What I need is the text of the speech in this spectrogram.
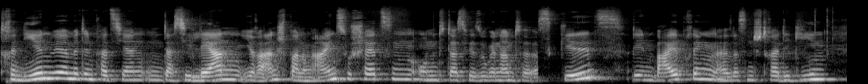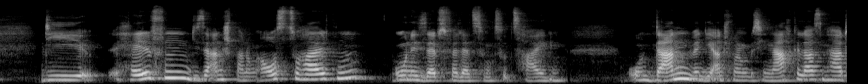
trainieren wir mit den Patienten, dass sie lernen, ihre Anspannung einzuschätzen und dass wir sogenannte Skills denen beibringen. Also das sind Strategien, die helfen, diese Anspannung auszuhalten, ohne die Selbstverletzung zu zeigen. Und dann, wenn die Anspannung ein bisschen nachgelassen hat,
